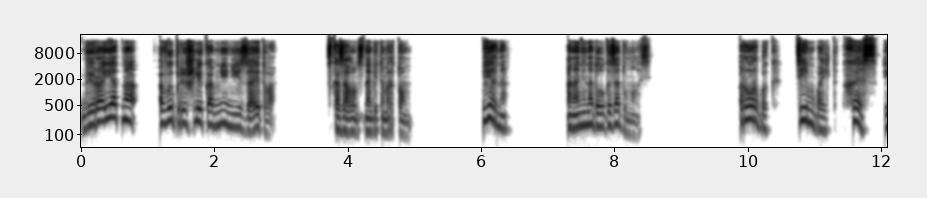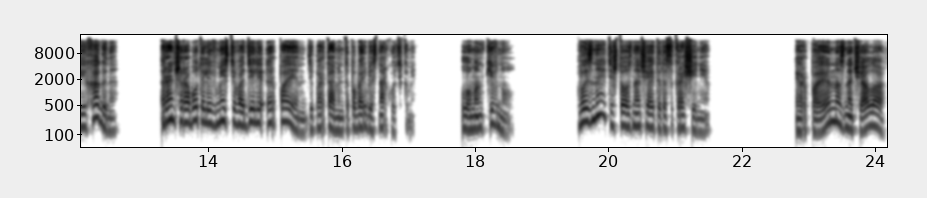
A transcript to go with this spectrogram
вероятно, вы пришли ко мне не из-за этого», — сказал он с набитым ртом. «Верно». Она ненадолго задумалась. Рорбек, Тимбальд, Хесс и Хагена Раньше работали вместе в отделе РПН, Департамента по борьбе с наркотиками. Ломан кивнул. Вы знаете, что означает это сокращение? РПН означало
